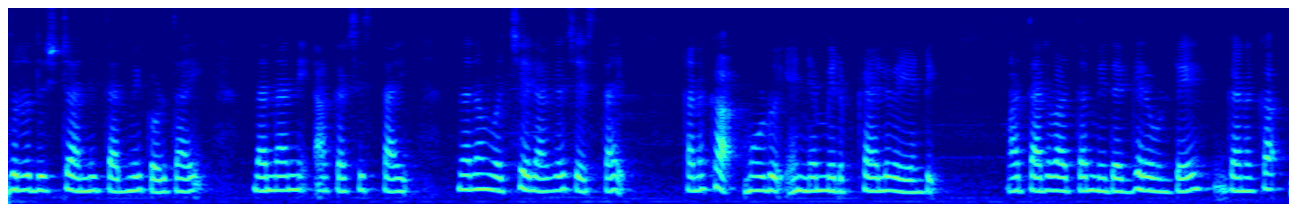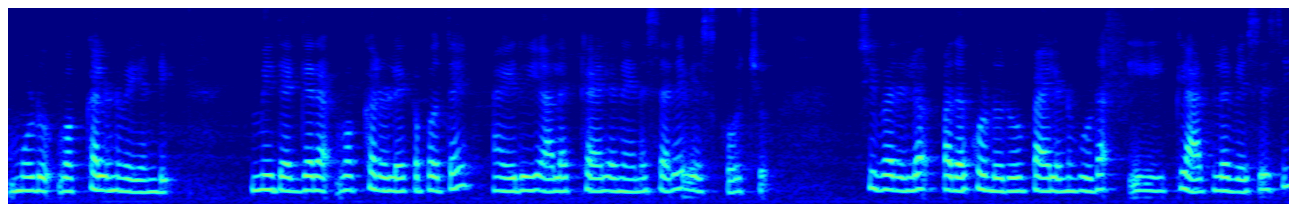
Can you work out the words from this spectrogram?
దురదృష్టాన్ని తరిమి కొడతాయి ధనాన్ని ఆకర్షిస్తాయి ధనం వచ్చేలాగా చేస్తాయి. కనుక మూడు ఎండ మిరపకాయలు వేయండి. ఆ తర్వాత మీ దగ్గర ఉంటే గనక మూడు ఒక్కలను వేయండి. మీ దగ్గర ఒక్కలు లేకపోతే ఐదు యాలక్కాయలనైనా సరే వేసుకోవచ్చు. చివరిలో పదకొండు రూపాయలను కూడా ఈ క్లాత్లో వేసేసి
